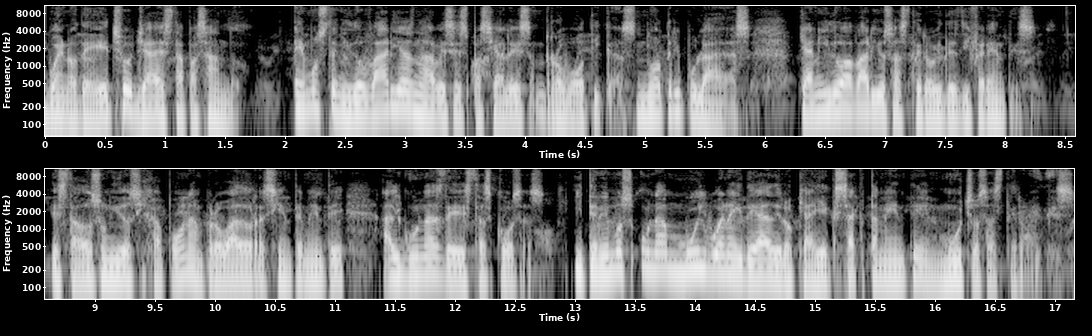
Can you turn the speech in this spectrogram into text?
Bueno, de hecho ya está pasando hemos tenido varias naves espaciales robóticas no tripuladas que han ido a varios asteroides diferentes. Estados Unidos y Japón han probado recientemente algunas de estas cosas y tenemos una muy buena idea de lo que hay exactamente en muchos asteroides.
